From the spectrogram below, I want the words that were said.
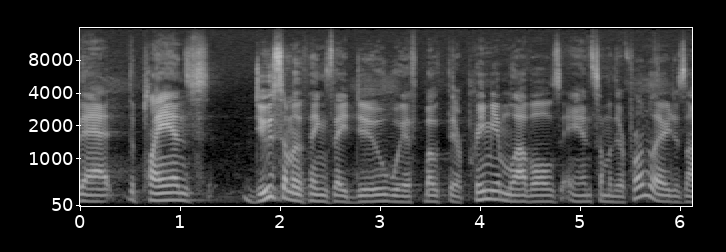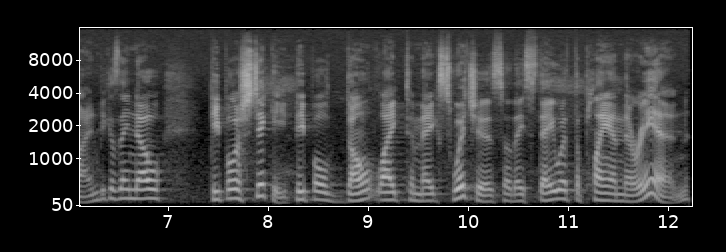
that the plans do some of the things they do with both their premium levels and some of their formulary design because they know people are sticky. People don't like to make switches, so they stay with the plan they're in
